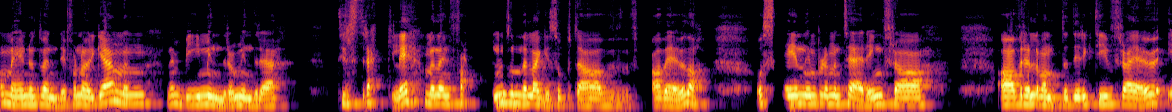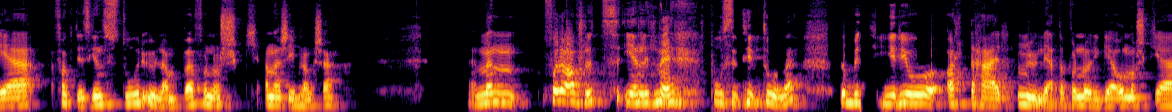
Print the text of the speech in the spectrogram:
og mer nødvendig for Norge, men den blir mindre og mindre tilstrekkelig med den farten som det legges opp til av, av EU. Da. Og sen implementering fra, av relevante direktiv fra EU er faktisk en stor ulempe for norsk energibransje. Men for å avslutte i en litt mer positiv tone, så betyr jo alt det her muligheter for Norge og norske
